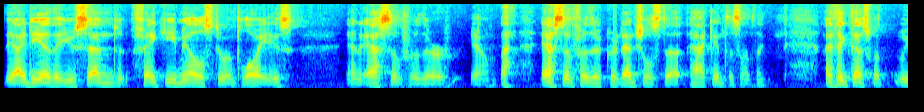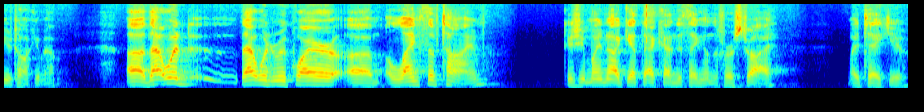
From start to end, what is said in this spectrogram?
the idea that you send fake emails to employees and ask them for their, you know, ask them for their credentials to hack into something. I think that's what you're talking about. Uh, that would that would require um, a length of time because you might not get that kind of thing on the first try. Might take you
